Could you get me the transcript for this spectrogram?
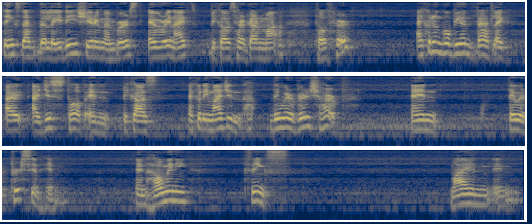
things that the lady she remembers every night because her grandma taught her. I couldn't go beyond that. Like I, I just stopped and because I could imagine uh, they were very sharp and they were piercing him. And how many things mine and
